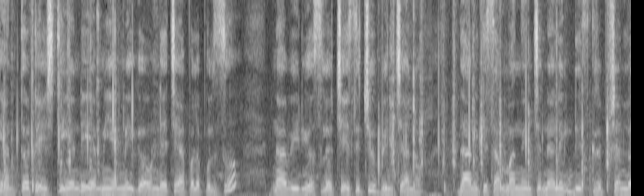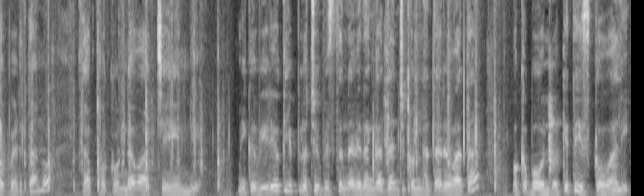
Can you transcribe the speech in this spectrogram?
ఎంతో టేస్టీ అండి ఎమ్మి ఎమ్మిగా ఉండే చేపల పులుసు. నా వీడియోస్లో చేసి చూపించాను. దానికి సంబంధించిన లింక్ డిస్క్రిప్షన్లో పెడతాను. తప్పకుండా వాచ్ చేయండి. మీకు వీడియో క్లిప్లో చూపిస్తున్న విధంగా దంచుకున్న తర్వాత ఒక బౌల్లోకి తీసుకోవాలి.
